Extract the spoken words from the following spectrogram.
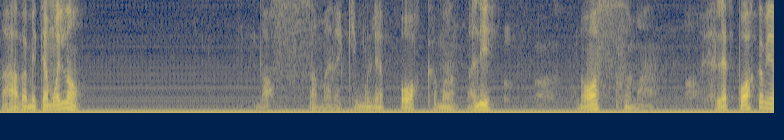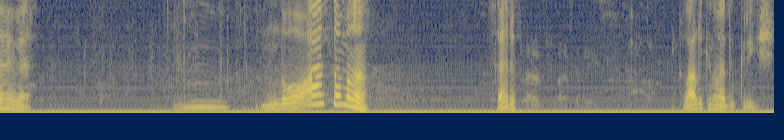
Ah, vai meter a mão ali não. Nossa, mano, que mulher porca, mano. Ali. Nossa, mano. Ela é porca mesmo, hein, velho. Hum, nossa, mano. Sério? Claro que não é do Chris.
